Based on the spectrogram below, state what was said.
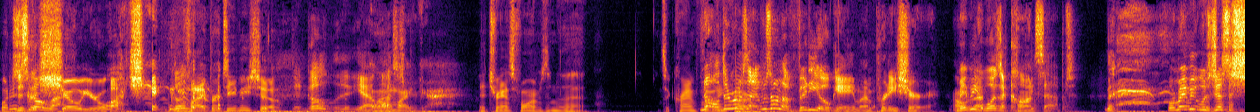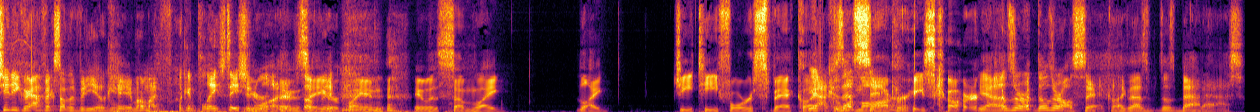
What is Just this go la- show you're watching? The Viper TV show. Go yeah. oh last my year. god! It transforms into that. It's a crime. No, fighting there was car. it was on a video game. I'm pretty sure. Maybe it was a concept, or maybe it was just a shitty graphics on the video game on my fucking PlayStation You were, One I or was gonna say you were playing. It was some like like GT4 spec like Yeah, 'cause that's Le Mans sick. race car. yeah, those are those are all sick. Like that's those badass.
